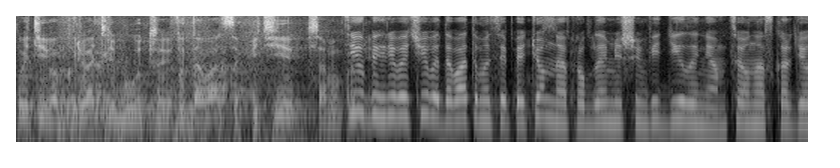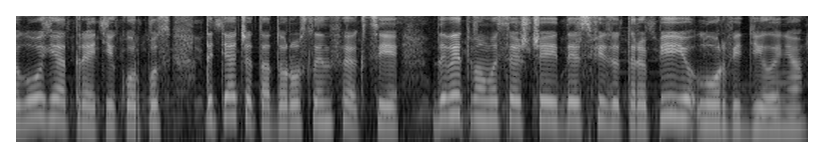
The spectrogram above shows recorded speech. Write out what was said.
Эти обогреватели будут выдаваться пяти самым Ці обігрівачі видаватимуться п'ятьом найпроблемнішим відділенням. Це у нас кардіологія, третій корпус, дитяча та доросла інфекції. Дивитимемося ще й десь фізіотерапію, лор відділення.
